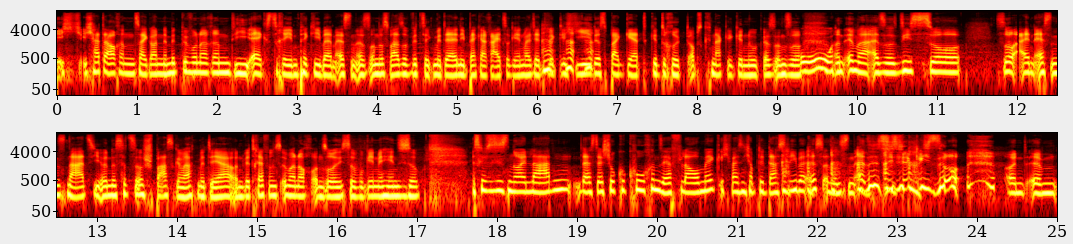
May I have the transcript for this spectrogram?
ich, ich hatte auch in Saigon eine Mitbewohnerin, die extrem picky beim Essen ist. Und es war so witzig, mit der in die Bäckerei zu gehen, weil die hat wirklich jedes Baguette gedrückt, ob es knackig genug ist und so. Oh. Und immer, also sie ist so, so ein Essensnazi und es hat so Spaß gemacht mit der und wir treffen uns immer noch und so. Ich so, wo gehen wir hin? Sie so, es gibt diesen neuen Laden, da ist der Schokokuchen sehr flaumig. Ich weiß nicht, ob dir das lieber ist. Ansonsten, also sie ist wirklich so. Und ähm,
